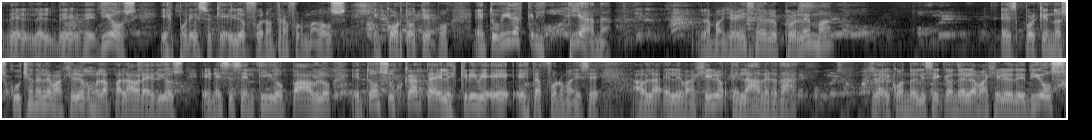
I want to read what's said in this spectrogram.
del, de, de, Dios. Y es por eso que ellos fueron transformados en corto tiempo. En tu vida cristiana, la mayoría de los problemas es porque no escuchan el Evangelio como la palabra de Dios. En ese sentido, Pablo, en todas sus cartas, él escribe eh, esta forma. Dice, habla el Evangelio de la verdad. Cuando él dice que cuando el Evangelio de Dios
